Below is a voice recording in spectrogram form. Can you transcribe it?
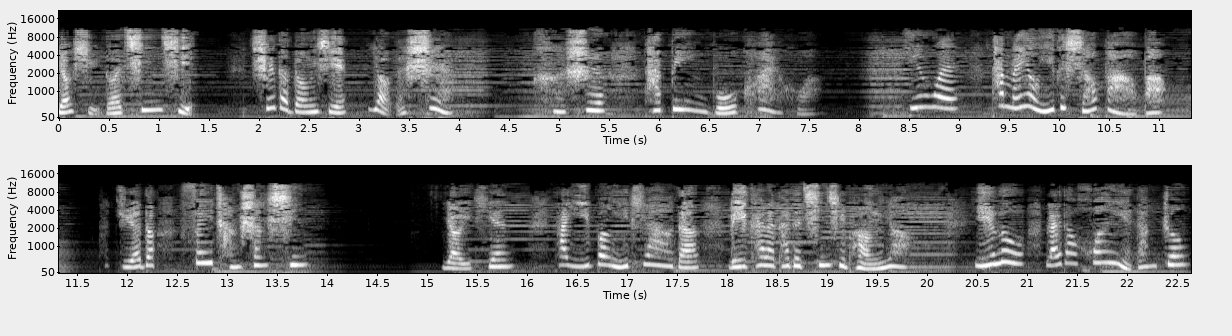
有许多亲戚，吃的东西有的是。可是它并不快活，因为它没有一个小宝宝，它觉得非常伤心。有一天，它一蹦一跳的离开了他的亲戚朋友，一路来到荒野当中。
